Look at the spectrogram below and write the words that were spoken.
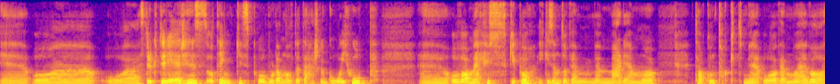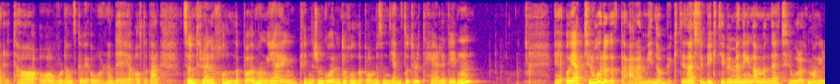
eh, og, og struktureres og tenkes på hvordan alt dette her skal gå i hop. Eh, og hva må jeg huske på? ikke sant? Og hvem, hvem er det jeg må ta kontakt med, og hvem må jeg ivareta, og hvordan skal vi ordne det, og alt det der. Så tror jeg det holder på mange kvinner som går rundt og holder på med sånn jevnt og trutt hele tiden. Eh, og jeg tror, og dette her er min objektive, nei, subjektive mening, da, men jeg tror at mange,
